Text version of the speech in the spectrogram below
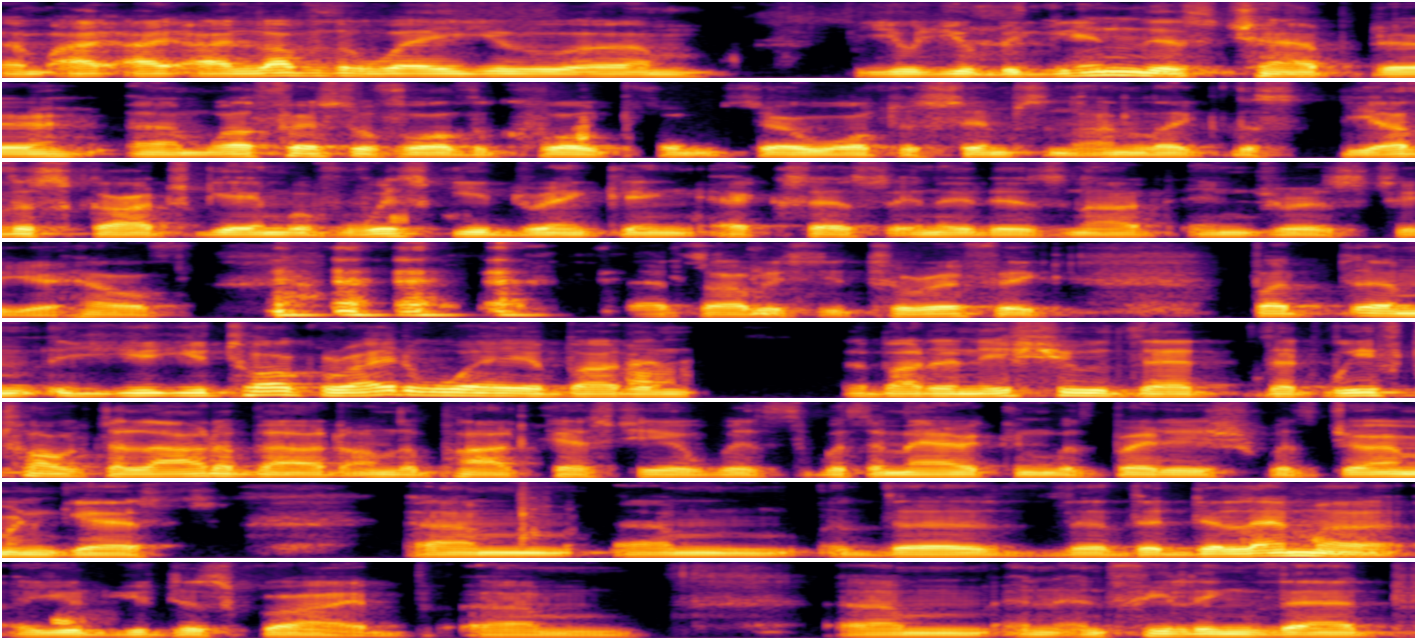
um, I, I, love the way you um, you you begin this chapter. Um, well, first of all, the quote from Sir Walter Simpson: "Unlike the, the other Scotch game of whiskey drinking, excess in it is not injurious to your health." That's obviously terrific. But um, you you talk right away about an about an issue that that we've talked a lot about on the podcast here with with American, with British, with German guests. Um, um, the, the the dilemma you, you describe, um, um and and feeling that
